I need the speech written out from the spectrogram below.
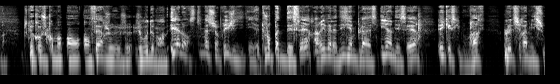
Parce que quand je commence en, en faire, je, je, je vous demande. Et alors, ce qui m'a surpris, j'ai dit, il n'y a toujours pas de dessert. Arrive à la dixième place, il y a un dessert. Et qu'est-ce qui nous marque? Le tiramisu.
